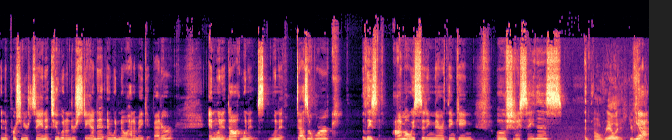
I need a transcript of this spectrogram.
and the person you're saying it to would understand it and would know how to make it better. And when it not when it when it doesn't work, at least I'm always sitting there thinking, "Oh, should I say this? Oh, really? You feel yeah.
